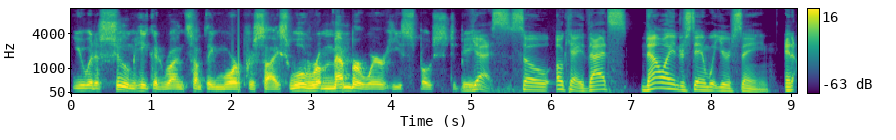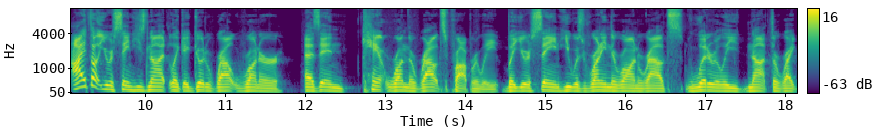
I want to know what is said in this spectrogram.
you would assume he could run something more precise. We'll remember where he's supposed to be. yes. So okay, that's now I understand what you're saying, and I thought you were saying he's not like a good route runner, as in can't run the routes properly, but you're saying he was running the wrong routes, literally not the right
